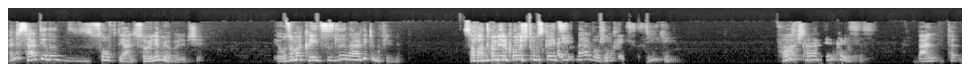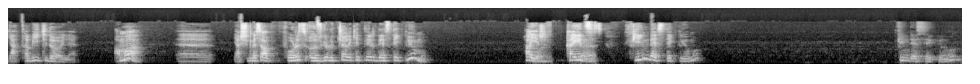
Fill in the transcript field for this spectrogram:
Bence sert ya da soft yani. Söylemiyor böyle bir şey. E o zaman kayıtsızlığı nerede ki bu filmin? Sabahtan beri konuştuğumuz kayıtsızlık Hayır, nerede o zaman? Kayıtsız değil ki. Forrest işte, karakteri kayıtsız. Ben ta, ya tabii ki de öyle. Ama e, ya şimdi mesela Forrest özgürlükçü hareketleri destekliyor mu? Hayır. Forrest, kayıtsız. Evet. Film destekliyor mu? Film destekliyor mu?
